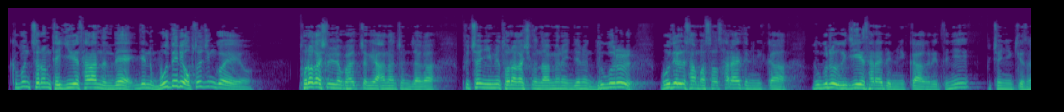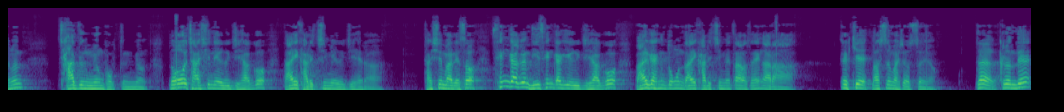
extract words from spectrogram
그분처럼 되기 위해 살았는데 이제는 모델이 없어진 거예요. 돌아가시려고 할 적에 안한존자가 부처님이 돌아가시고 나면 이제는 누구를 모델 삼아서 살아야 됩니까? 누구를 의지해 살아야 됩니까? 그랬더니 부처님께서는 자등명 복등명 너 자신에 의지하고 나의 가르침에 의지해라. 다시 말해서 생각은 네 생각에 의지하고 말과 행동은 나의 가르침에 따라서 행하라. 이렇게 말씀하셨어요. 자, 그런데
